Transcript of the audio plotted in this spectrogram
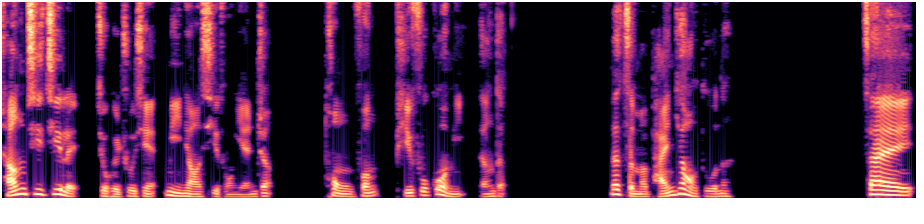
长期积累就会出现泌尿系统炎症、痛风、皮肤过敏等等。那怎么排尿毒呢？在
